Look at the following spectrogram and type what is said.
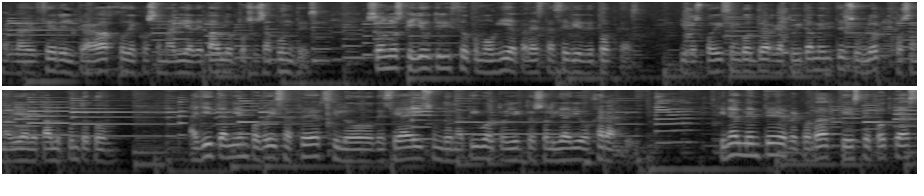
agradecer el trabajo de José María de Pablo por sus apuntes. Son los que yo utilizo como guía para esta serie de podcasts y los podéis encontrar gratuitamente en su blog josemariadepablo.com. Allí también podréis hacer, si lo deseáis, un donativo al proyecto solidario Harambee. Finalmente, recordad que este podcast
